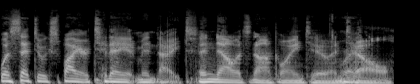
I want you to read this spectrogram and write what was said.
was set to expire today at midnight, And now it's not going to until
